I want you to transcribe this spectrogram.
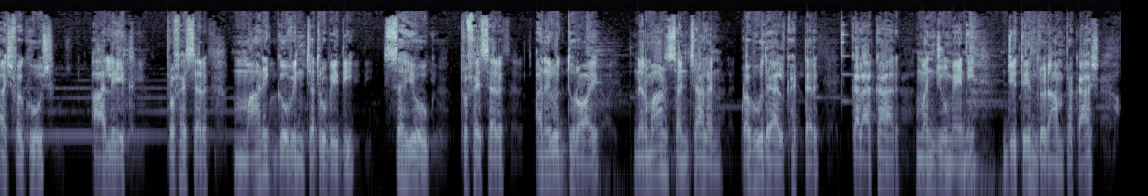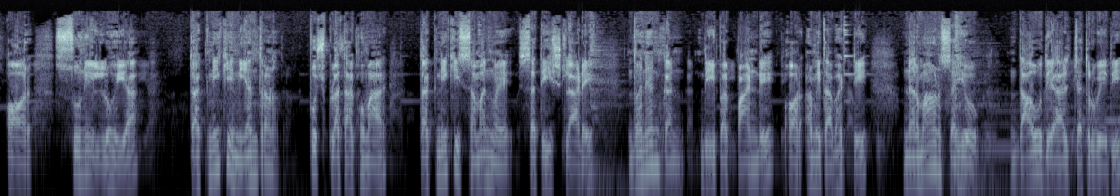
अश्वघोष, आलेख प्रोफेसर माणिक गोविंद चतुर्वेदी, सहयोग प्रोफेसर अनिरुद्ध रॉय, निर्माण संचालन प्रभुदयाल खट्टर कलाकार मंजू मैनी, जितेंद्र राम प्रकाश और सुनील लोहिया, तकनीकी नियंत्रण पुष्पलता कुमार, तकनीकी समन्वय सतीश लाड़े, ध्वनियांकन दीपक पांडे और अमिता भट्टी, निर्माण सहयोग दाऊदयाल चतुर्वेदी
